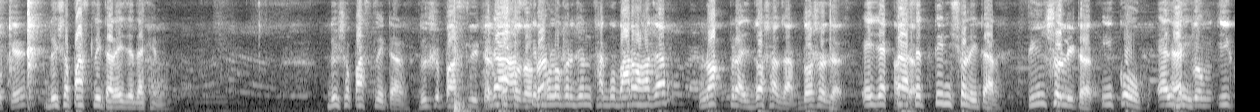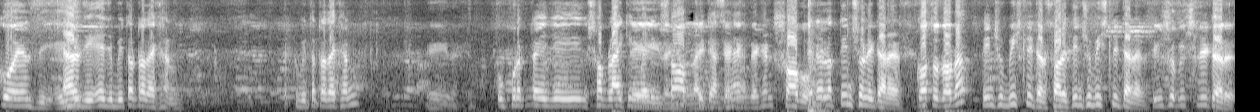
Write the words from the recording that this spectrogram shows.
ওকে। দুইশো পাঁচ লিটার এই যে দেখেন। দুইশো পাঁচ লিটার দুশো পাঁচ লিটার এটা আজকে ব্লকের জন্য থাকব বারো হাজার নক প্রাইস দশ হাজার। দশ হাজার। এই যে একটা আচ্ছা। আছে তিনশো লিটার তিনশো লিটার ইকো এলজি একদম ইকো এলজি এলজি এই যে ভিতরটা দেখেন। একটু ভিতরটা দেখেন। এই দেখেন। উপরেরটা এই যে সব লাইটিং লাইটিং সব ঠিক আছে হ্যাঁ। দেখেন সব এটা হলো তিনশো লিটারের। কত দাদা? লিটার সরি লিটারের। লিটারের।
